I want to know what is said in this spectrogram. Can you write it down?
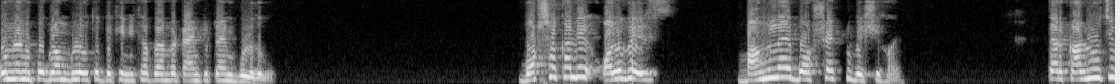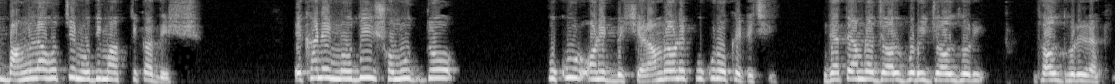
অন্যান্য প্রোগ্রামগুলো তো দেখে নিতে হবে, আমরা টাইম টু টাইম বলে দেবো। বর্ষাকালে অলওয়েজ বাংলায় বর্ষা একটু বেশি হয়। তার কারণ হচ্ছে বাংলা হচ্ছে নদী মাতৃকা দেশ। এখানে নদী, সমুদ্র, পুকুর অনেক বেশি, আর আমরা অনেক পুকুরও কেটেছি। যাতে আমরা জল ভরি, জল ধরি, জল ধরে রাখি।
